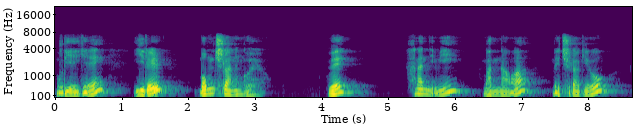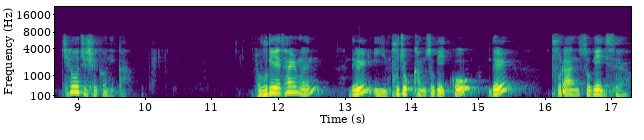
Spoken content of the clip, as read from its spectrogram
우리에게 일을 멈추라는 거예요. 왜? 하나님이 만나와 매출하기로 채워주실 거니까. 우리의 삶은 늘 이 부족함 속에 있고 늘 불안 속에 있어요.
